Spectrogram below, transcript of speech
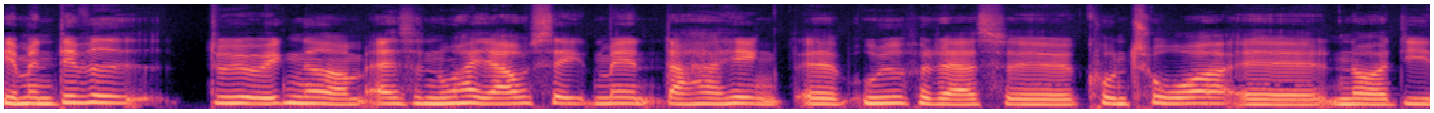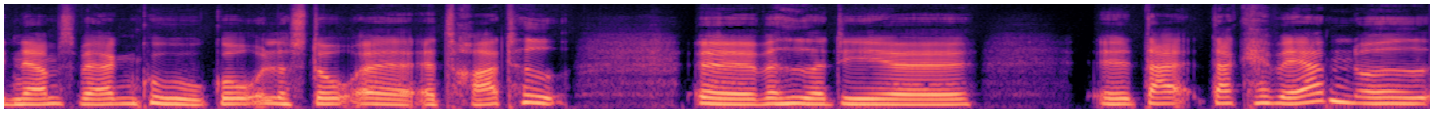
Jamen, det ved du jo ikke noget om. Altså, nu har jeg jo set mænd, der har hængt øh, ude på deres øh, kontor, øh, når de nærmest hverken kunne gå eller stå af, af træthed. Øh, hvad hedder det? Øh, øh, der, der kan være noget,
